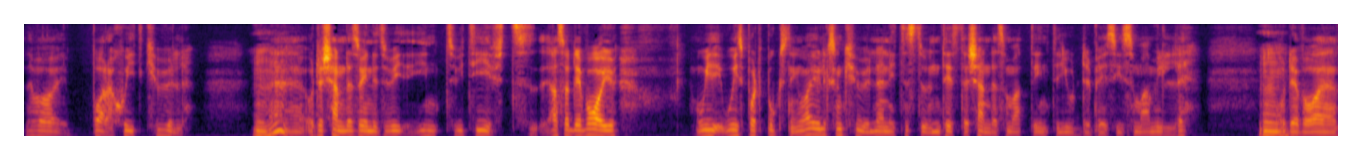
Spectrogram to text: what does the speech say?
Det var bara skitkul. Mhm. Eh, och det kändes så intuitivt, intuitivt. Alltså det var ju... Wii, Wii Sport boxning var ju liksom kul en liten stund tills det kändes som att det inte gjorde precis som man ville. Mm. Och det var en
